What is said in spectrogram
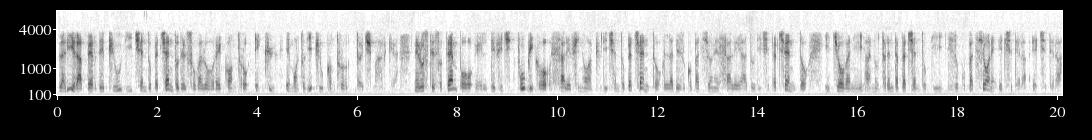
la lira perde più di 100% del suo valore contro EQ e molto di più contro Deutschmark. Nello stesso tempo il deficit pubblico sale fino a più di 100%, la disoccupazione sale a 12%, i giovani hanno hanno 30% di disoccupazione, eccetera, eccetera.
